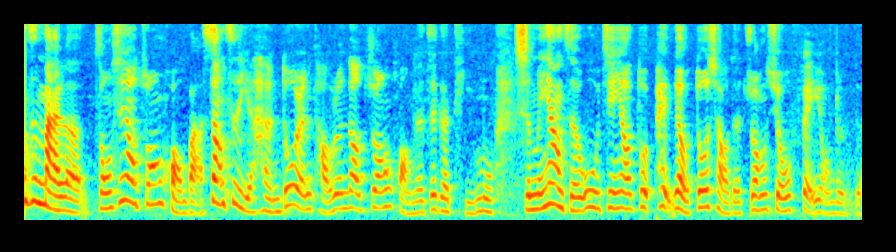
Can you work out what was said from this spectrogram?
房子买了，总是要装潢吧？上次也很多人讨论到装潢的这个题目，什么样子的物件要多配，要有多少的装修费用，对不对？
